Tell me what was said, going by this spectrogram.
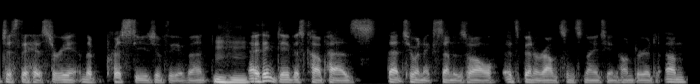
just the history and the prestige of the event. hmm I think Davis Cup has that to an extent as well. It's been around since 1900. Um,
